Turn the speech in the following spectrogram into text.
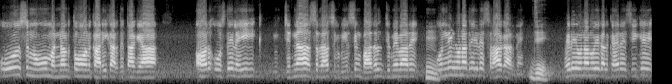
ਉਸ ਨੂੰ ਮੰਨਣ ਤੋਂ ਇਨਕਾਰੀ ਕਰ ਦਿੱਤਾ ਗਿਆ। ਔਰ ਉਸ ਦੇ ਲਈ ਜਿੰਨਾ ਸਰਦਾਰ ਸੁਖਬੀਰ ਸਿੰਘ ਬਾਦਲ ਜ਼ਿੰਮੇਵਾਰ ਹੈ ਹੂੰ। ਉਨੇ ਹੀ ਉਹਨਾਂ ਦੇ ਜਿਹੜੇ ਸਲਾਹਕਾਰ ਨੇ। ਜੀ। ਜਿਹੜੇ ਉਹਨਾਂ ਨੂੰ ਇਹ ਗੱਲ ਕਹਿ ਰਹੇ ਸੀ ਕਿ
